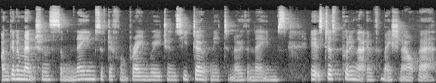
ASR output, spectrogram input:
I'm going to mention some names of different brain regions. You don't need to know the names, it's just putting that information out there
